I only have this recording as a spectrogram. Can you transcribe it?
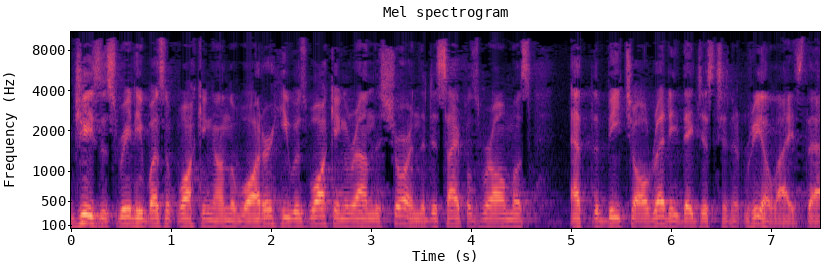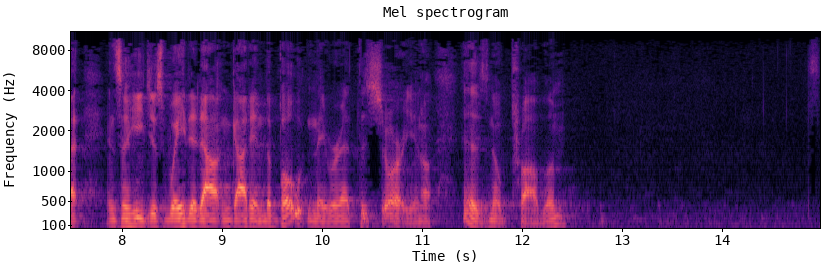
Jesus really wasn't walking on the water. He was walking around the shore, and the disciples were almost at the beach already. They just didn't realize that. And so he just waded out and got in the boat, and they were at the shore. You know, there's no problem. It's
